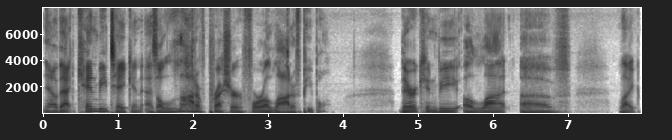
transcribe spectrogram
now, that can be taken as a lot of pressure for a lot of people. There can be a lot of like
